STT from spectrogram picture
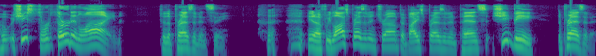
who she's th- third in line to the presidency. You know, if we lost President Trump and Vice President Pence, she'd be the president.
